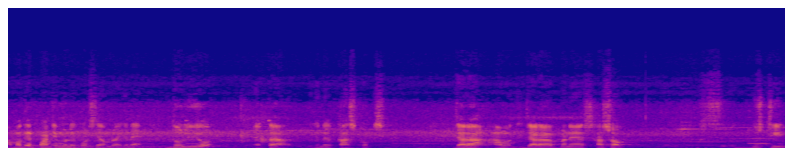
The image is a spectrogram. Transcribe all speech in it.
আমাদের পার্টি মনে করছে আমরা এখানে দলীয় একটা এখানে কাজ করছি যারা আমাদের, যারা মানে শাসক গোষ্ঠীর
